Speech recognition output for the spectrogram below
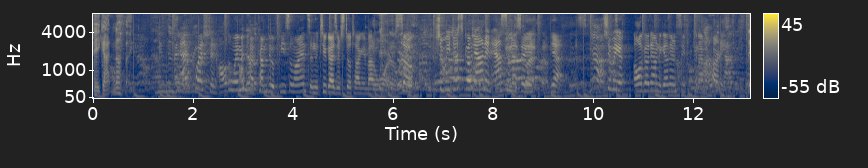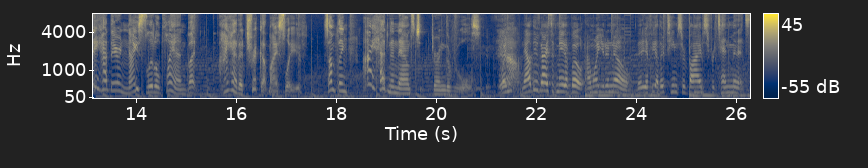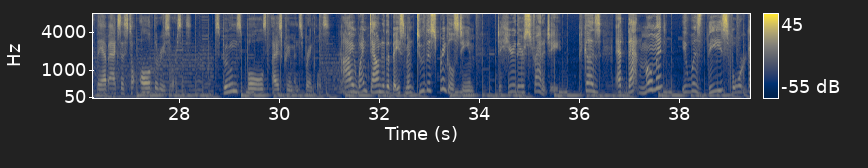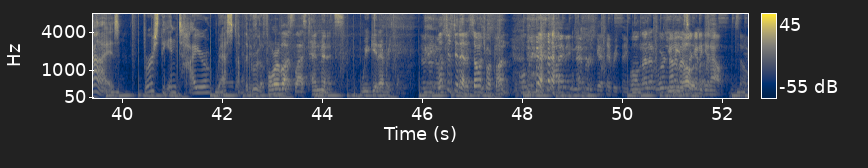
they got nothing. I have a question. All the women have come to a peace alliance, and the two guys are still talking about a war. So, should we just go down and ask them if they? Yeah. Should we all go down together and see if we can have a party? They had their nice little plan, but I had a trick up my sleeve. Something I hadn't announced during the rules. When, now that you guys have made a vote, I want you to know that if the other team survives for 10 minutes, they have access to all of the resources spoons, bowls, ice cream, and sprinkles. I went down to the basement to the Sprinkles team to hear their strategy because at that moment, it was these four guys versus the entire rest of the group. The four of us last 10 minutes, we get everything. Let's just do that. It's so much more fun. Only surviving members get everything. Well, none of, we're, none of us are going to get out. So.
